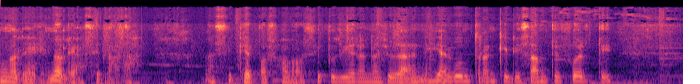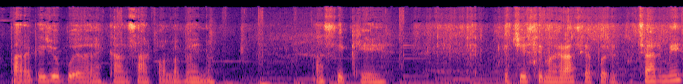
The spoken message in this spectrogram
no le, no le hace nada. Así que por favor, si pudieran ayudarme y algún tranquilizante fuerte para que yo pueda descansar por lo menos. Así que muchísimas gracias por escucharme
